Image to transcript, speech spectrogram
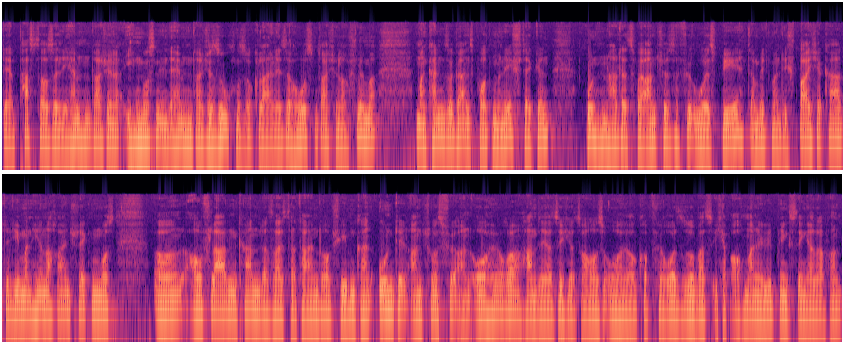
Der passt also in die Hemdentasche. Ich muss ihn in der Hemdentasche suchen, so klein ist er. Hosentasche noch schlimmer. Man kann ihn sogar ins Portemonnaie stecken. Unten hat er zwei Anschlüsse für USB, damit man die Speicherkarte, die man hier noch einstecken muss, äh, aufladen kann, das heißt Dateien drauf schieben kann und den Anschluss für einen Ohrhörer. Haben Sie ja sicher zu Hause Ohrhörer, Kopfhörer oder sowas. Ich habe auch meine Lieblingsdinger davon.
